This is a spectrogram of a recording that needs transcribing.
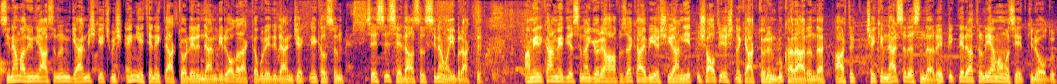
Sinema dünyasının gelmiş geçmiş en yetenekli aktörlerinden biri olarak kabul edilen Jack Nicholson sessiz sedasız sinemayı bıraktı. Amerikan medyasına göre hafıza kaybı yaşayan 76 yaşındaki aktörün bu kararında artık çekimler sırasında replikleri hatırlayamaması etkili oldu.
